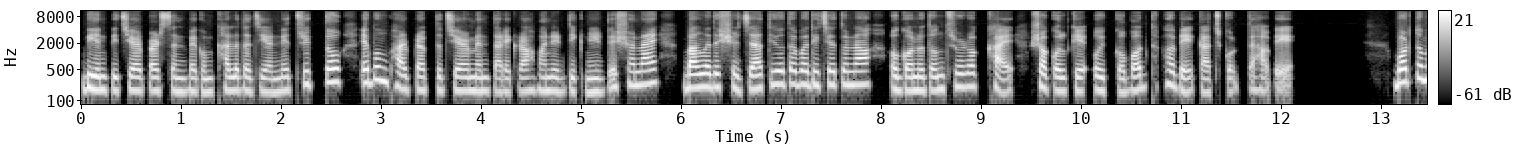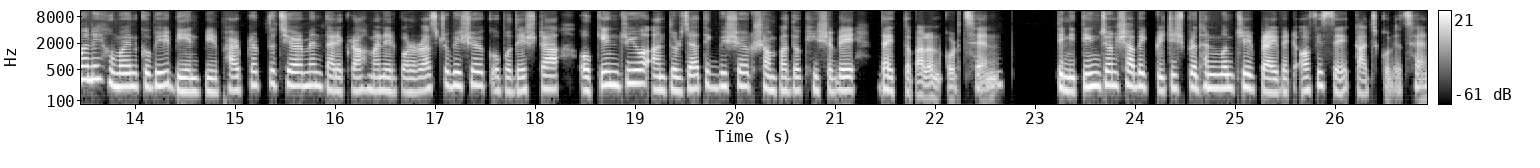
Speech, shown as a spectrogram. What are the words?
বিএনপি চেয়ারপারসন বেগম খালেদা জিয়ার নেতৃত্ব এবং ভারপ্রাপ্ত চেয়ারম্যান তারেক রহমানের দিক নির্দেশনায় বাংলাদেশের জাতীয়তাবাদী চেতনা ও গণতন্ত্র রক্ষায় সকলকে ঐক্যবদ্ধভাবে কাজ করতে হবে। বর্তমানে হুমায়ুন কবির বিএনপির ভারপ্রাপ্ত চেয়ারম্যান তারেক রহমানের পররাষ্ট্র বিষয়ক উপদেষ্টা ও কেন্দ্রীয় আন্তর্জাতিক বিষয়ক সম্পাদক হিসেবে দায়িত্ব পালন করছেন। তিনি তিনজন সাবেক ব্রিটিশ প্রধানমন্ত্রীর প্রাইভেট অফিসে কাজ করেছেন।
